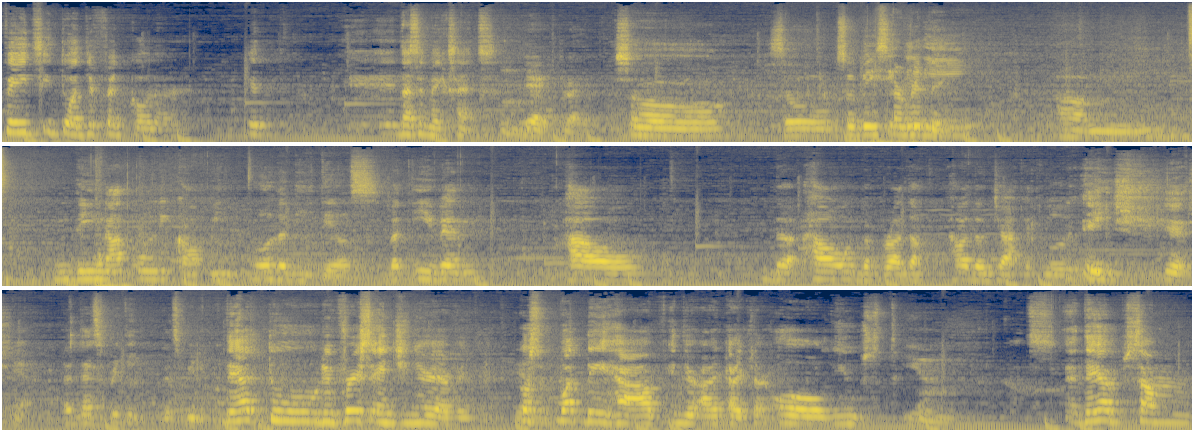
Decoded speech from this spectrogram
fades into a different color, it it doesn't make sense. Yeah, right. So So so basically, um, they not only copied all the details, but even how the how the product how the jacket will age, yes. Yeah, that, that's pretty. That's pretty. Cool. They had to reverse engineer everything because what they have in their archives are all used. Yeah. They have some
